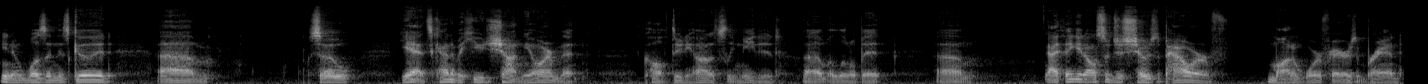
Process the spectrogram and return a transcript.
you know, wasn't as good. Um, so, yeah, it's kind of a huge shot in the arm that Call of Duty honestly needed um, a little bit. Um, I think it also just shows the power of Modern Warfare as a brand.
